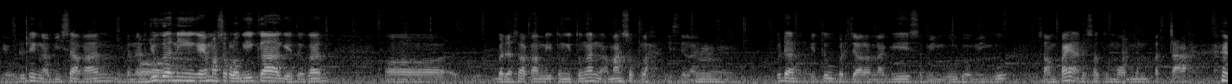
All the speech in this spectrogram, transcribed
ya udah deh nggak bisa kan benar Oh. juga nih kayak masuk logika gitu kan Eh, berdasarkan hitung-hitungan nggak masuk lah istilahnya Hmm. udah itu berjalan lagi seminggu dua minggu sampai ada satu momen pecah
